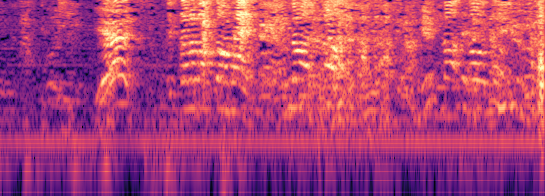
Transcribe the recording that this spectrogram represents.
Yes! It's not about Tom Hanks. No, it's not. No, no, no. No,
